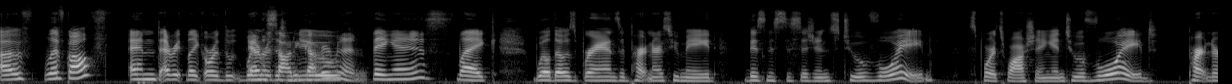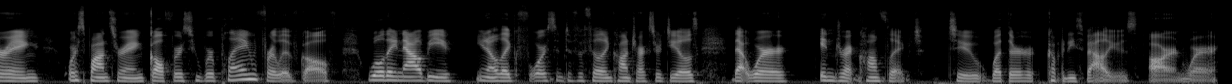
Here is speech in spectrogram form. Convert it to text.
of LIV Golf? And every like, or the whatever this Saudi new government. thing is, like, will those brands and partners who made business decisions to avoid sports washing and to avoid partnering or sponsoring golfers who were playing for LIV Golf, will they now be, you know, like forced into fulfilling contracts or deals that were in direct conflict to what their company's values are and were?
